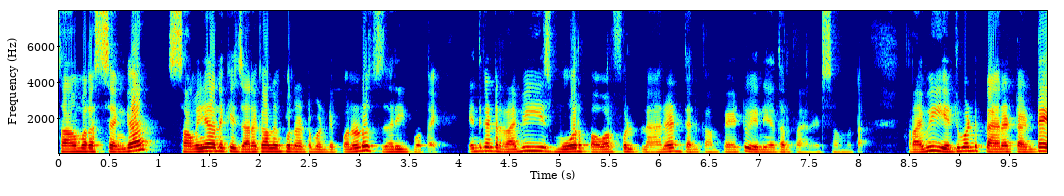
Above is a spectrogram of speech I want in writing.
సామరస్యంగా సమయానికి జరగాలనుకున్నటువంటి పనులు జరిగిపోతాయి. ఎందుకంటే Ravi is more powerful planet than compare to any other planets అన్నమాట. రవి ఎటువంటి ప్లానెట్ అంటే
